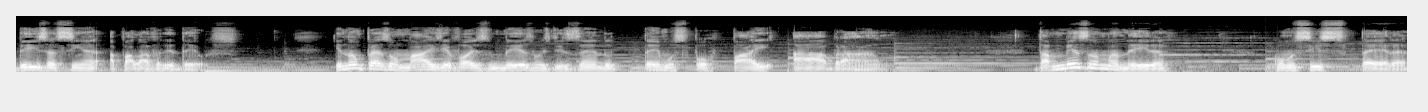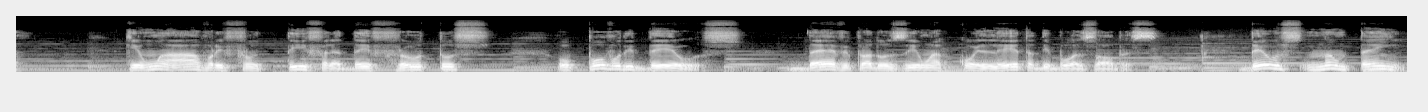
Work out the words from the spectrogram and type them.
diz assim a palavra de Deus: e não pesam mais de vós mesmos, dizendo: Temos por pai a Abraão. Da mesma maneira como se espera que uma árvore frutífera dê frutos, o povo de Deus deve produzir uma colheita de boas obras. Deus não tem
